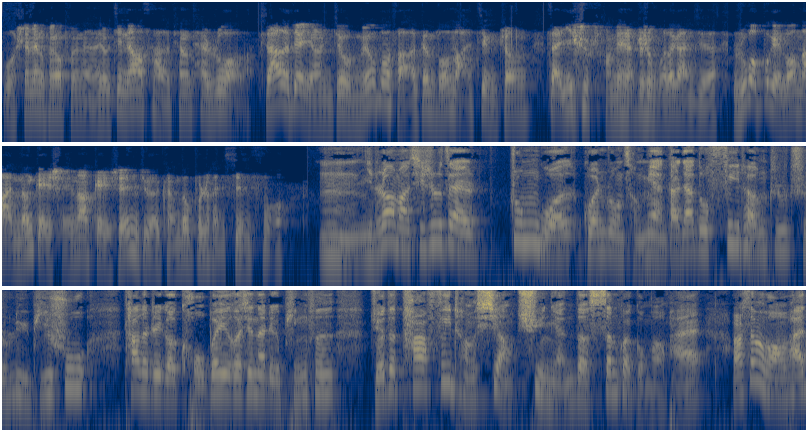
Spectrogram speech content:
我身边的朋友朋友感觉，就今年奥斯卡的片太弱了，其他的电影你就没有办法跟罗马竞争，在艺术场面上，这是我的感觉。如果不给罗马，你能给谁呢？给谁你觉得可能都不是很幸福。嗯，你知道吗？其实，在。中国观众层面，大家都非常支持《绿皮书》，它的这个口碑和现在这个评分，觉得它非常像去年的三块广告牌。而三块广告牌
